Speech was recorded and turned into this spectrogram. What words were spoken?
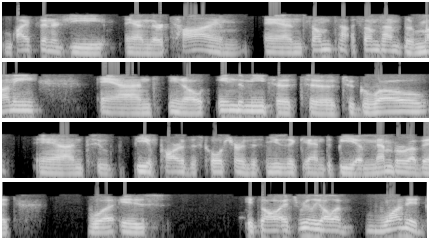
life energy and their time and sometimes sometimes their money and you know into me to to to grow and to be a part of this culture and this music and to be a member of it what is it's all it's really all I've wanted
